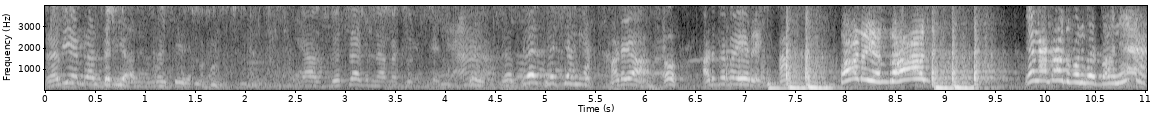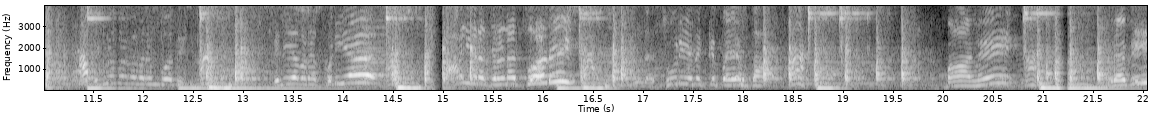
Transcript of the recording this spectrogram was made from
ரவி என்றால் தெரியாது மடையா அடுத்த பெயரு பானு என்றால் எங்க அக்கௌண்ட் பண்ணி இன்னும் வரும்போது வெளியே வரக்கூடிய ஆயிர கிரணத்தோடு இந்த சூரியனுக்கு பெயர் தான் நானு ரவி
